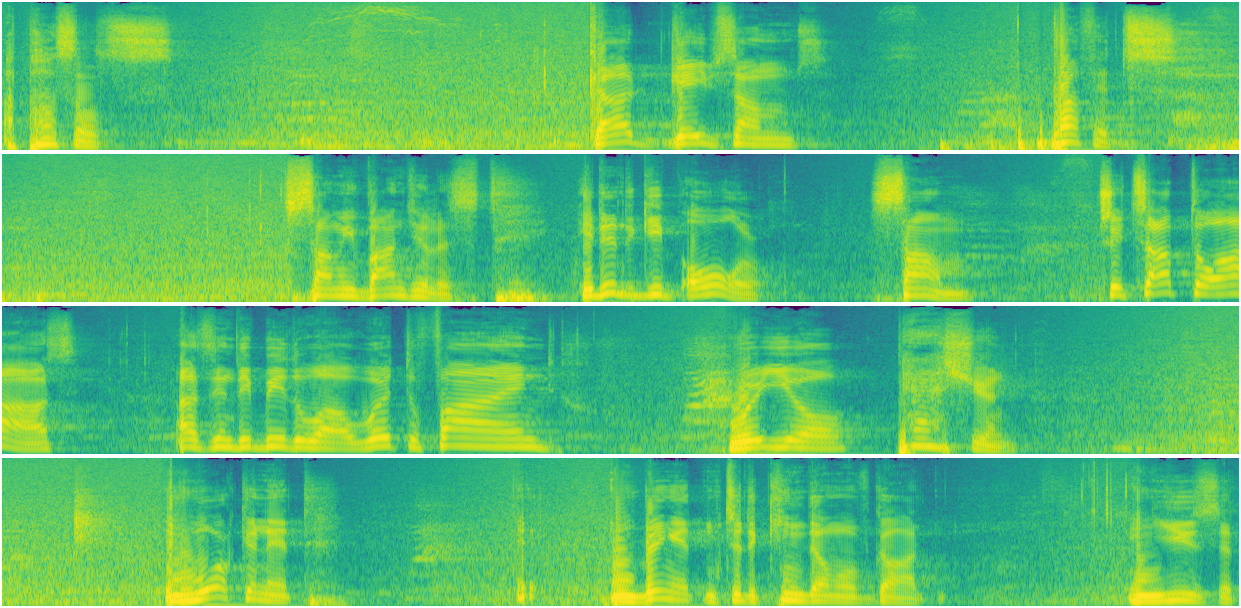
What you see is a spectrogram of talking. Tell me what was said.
apostles. God gave some prophets, some evangelists. He didn't give all, some. So it's up to us as individual where to find where your passion and work in it and bring it into the kingdom of God and use it.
